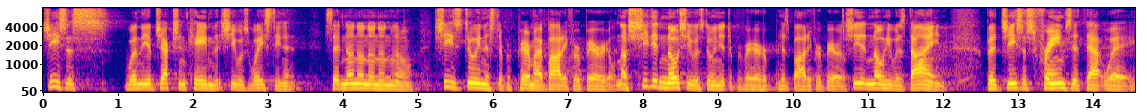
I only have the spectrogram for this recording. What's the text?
Jesus, when the objection came that she was wasting it, said, No, no, no, no, no she's doing this to prepare my body for burial. Now, she didn't know she was doing it to prepare his body for burial. She didn't know he was dying, but Jesus frames it that way.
